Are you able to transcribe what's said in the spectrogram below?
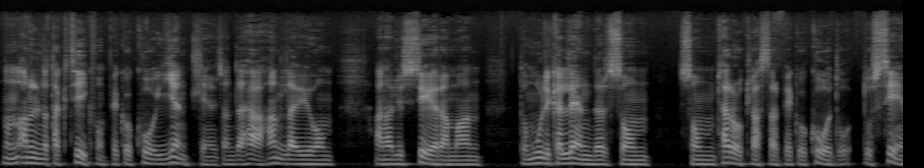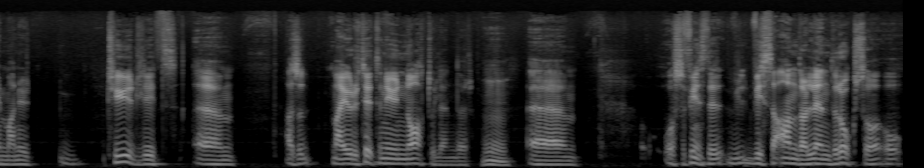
någon annorlunda taktik från PKK egentligen, utan det här handlar ju om analyserar man de olika länder som, som terrorklassar PKK, då, då ser man ju tydligt, um, alltså majoriteten är ju NATO-länder. Mm. Um, och så finns det vissa andra länder också. Och,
